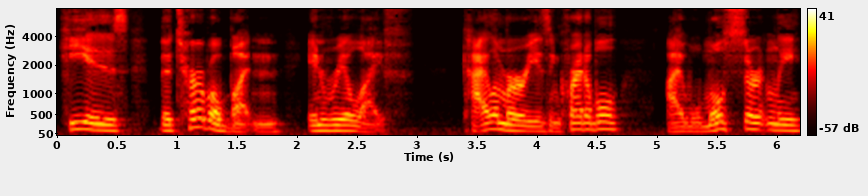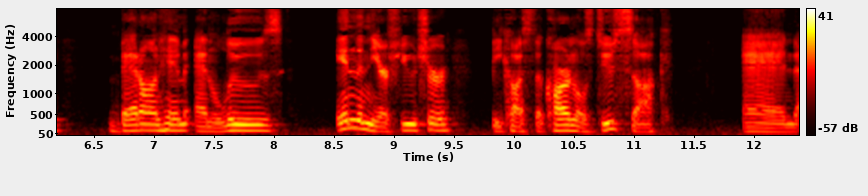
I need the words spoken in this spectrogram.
He is the turbo button in real life. Kyler Murray is incredible. I will most certainly bet on him and lose in the near future because the Cardinals do suck and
